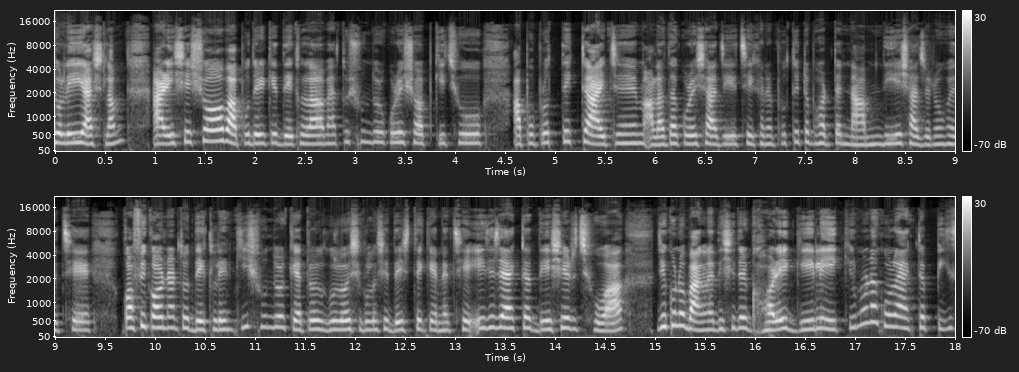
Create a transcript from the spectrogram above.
চলেই আসলাম। আর এসে সব আপুদেরকে দেখলাম, এত সুন্দর করে সব কিছু আপু প্রত্যেকটা আইটেম আলাদা করে সাজিয়েছে, এখানে প্রত্যেকটা ভর্তার নাম দিয়ে সাজানো হয়েছে। কফি কর্নার তো দেখলেন কি সুন্দর ক্যাটলগুলো সেগুলো সে দেশ থেকে এনেছে। এই যে যে একটা দেশের ছোঁয়া, যে কোনো বাংলাদেশিদের ঘরে গেলে কোনো না কোনো একটা পিস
